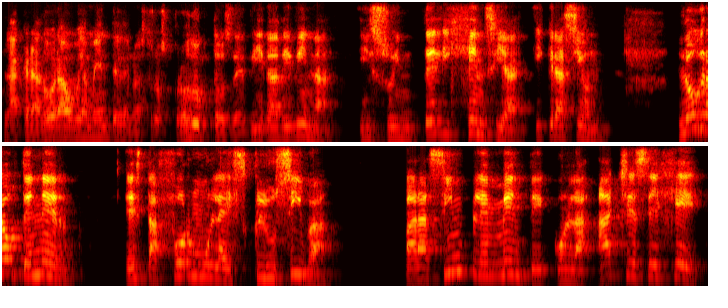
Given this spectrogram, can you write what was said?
La creadora, obviamente, de nuestros productos de vida divina y su inteligencia y creación, logra obtener esta fórmula exclusiva para simplemente con la HCG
